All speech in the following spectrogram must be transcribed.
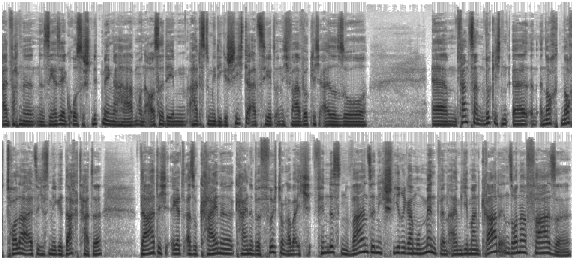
einfach eine, eine sehr, sehr große Schnittmenge haben und außerdem hattest du mir die Geschichte erzählt und ich war wirklich also so, ähm, fand es dann wirklich äh, noch, noch toller, als ich es mir gedacht hatte. Da hatte ich jetzt also keine, keine Befürchtung, aber ich finde es ein wahnsinnig schwieriger Moment, wenn einem jemand gerade in so einer Phase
